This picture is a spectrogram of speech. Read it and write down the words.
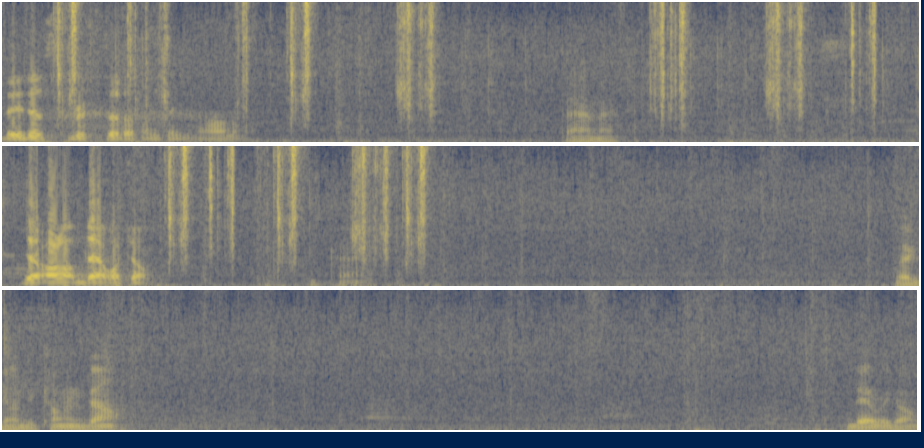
they just drifted or something. I don't know. Damn it. They're all up there, watch out. Okay. They're gonna be coming down. There we go.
